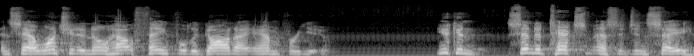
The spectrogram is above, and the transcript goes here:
and say, I want you to know how thankful to God I am for you. You can send a text message and say,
